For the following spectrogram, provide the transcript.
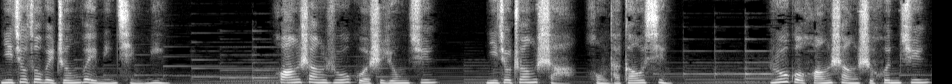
你就做魏征为民请命；皇上如果是庸君，你就装傻哄他高兴；如果皇上是昏君，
